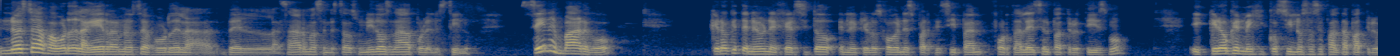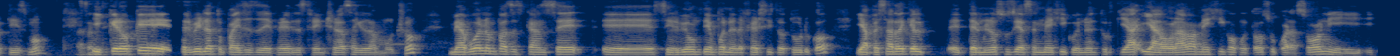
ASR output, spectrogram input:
no estoy a favor de la guerra, no estoy a favor de, la, de las armas en Estados Unidos, nada por el estilo. Sin embargo, creo que tener un ejército en el que los jóvenes participan fortalece el patriotismo y creo que en México sí nos hace falta patriotismo y creo que servirle a tu país desde diferentes trincheras ayuda mucho. Mi abuelo en paz descanse eh, sirvió un tiempo en el ejército turco y a pesar de que él eh, terminó sus días en México y no en Turquía y adoraba a México con todo su corazón y, y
